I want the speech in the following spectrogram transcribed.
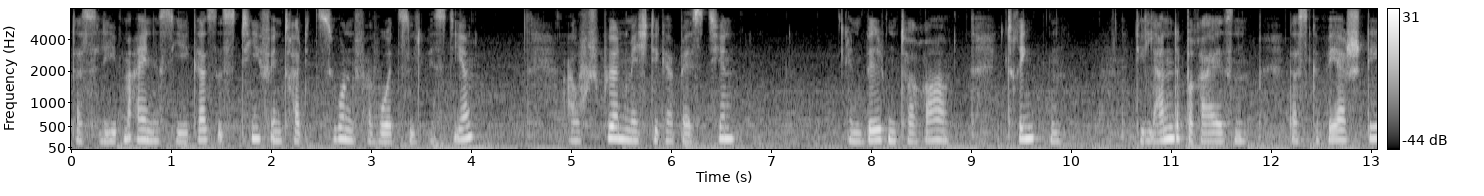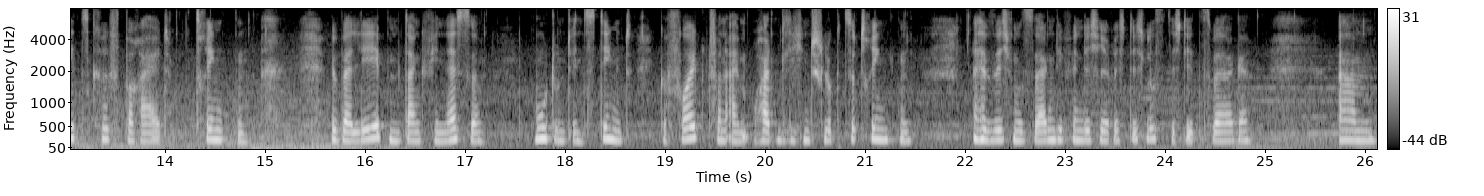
Das Leben eines Jägers ist tief in Traditionen verwurzelt, wisst ihr? Aufspüren mächtiger Bestien in wildem Terrain, trinken, die Lande bereisen, das Gewehr stets griffbereit, trinken, überleben dank Finesse, Mut und Instinkt, gefolgt von einem ordentlichen Schluck zu trinken. Also ich muss sagen, die finde ich hier richtig lustig, die Zwerge. Ähm,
